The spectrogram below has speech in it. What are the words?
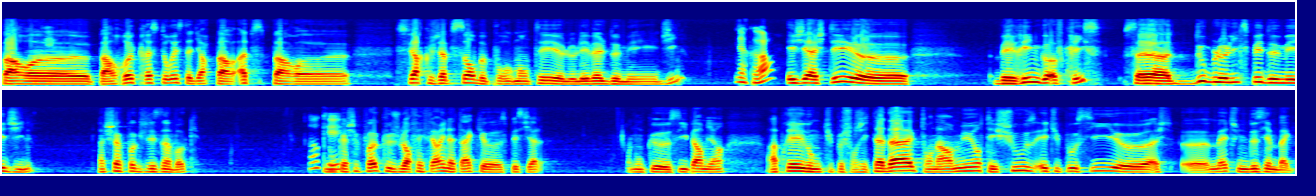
par, euh, par ruck restauré, c'est-à-dire par, abs- par euh, sphère que j'absorbe pour augmenter le level de mes jeans. D'accord. Et j'ai acheté ben, Ring of Chris, ça double l'XP de mes jeans à chaque fois que je les invoque. Ok. Donc à chaque fois que je leur fais faire une attaque euh, spéciale. Donc euh, c'est hyper bien. Après, donc tu peux changer ta dague, ton armure, tes shoes, et tu peux aussi euh, ach- mettre une deuxième bague.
